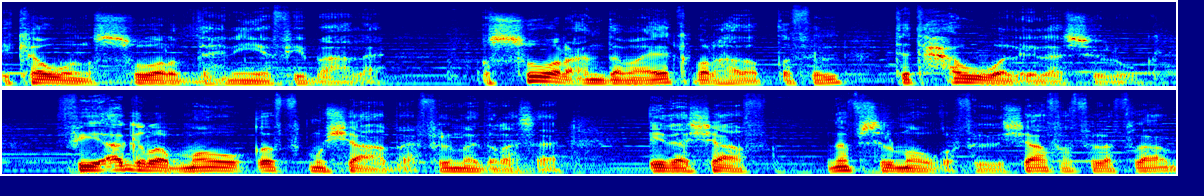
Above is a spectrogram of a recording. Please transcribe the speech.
يكون الصور الذهنية في باله. الصور عندما يكبر هذا الطفل تتحول إلى سلوك. في أقرب موقف مشابه في المدرسة إذا شاف نفس الموقف اللي شافه في الأفلام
